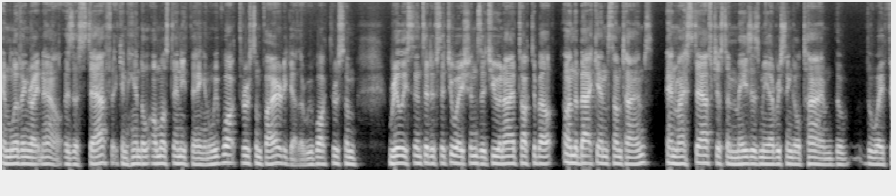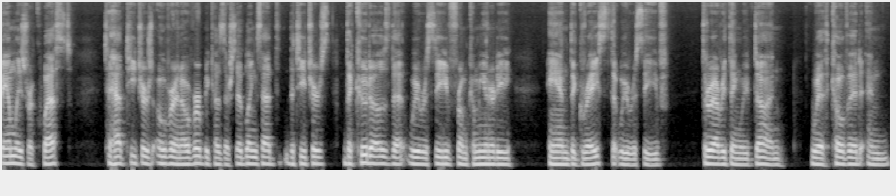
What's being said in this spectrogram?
am living right now is a staff that can handle almost anything. And we've walked through some fire together. We've walked through some really sensitive situations that you and I have talked about on the back end sometimes. And my staff just amazes me every single time. The the way families request to have teachers over and over because their siblings had the teachers, the kudos that we receive from community and the grace that we receive through everything we've done with COVID and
